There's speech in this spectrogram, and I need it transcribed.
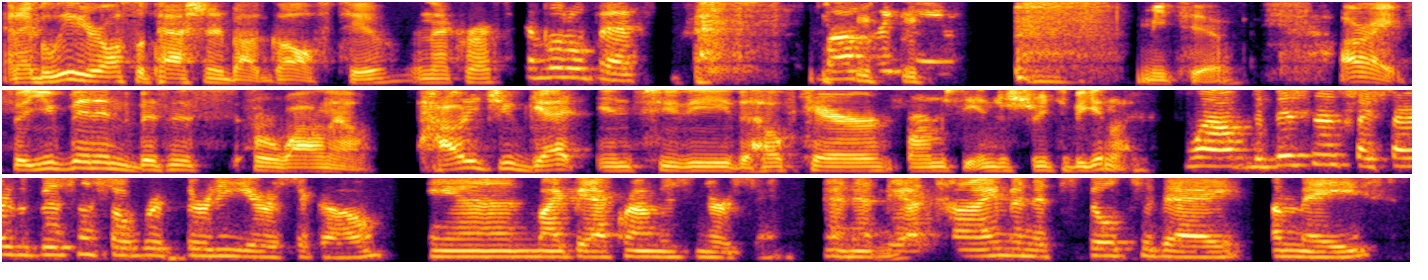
And I believe you're also passionate about golf too. Isn't that correct? A little bit. Love the game. Me too. All right. So you've been in the business for a while now. How did you get into the, the healthcare pharmacy industry to begin with? Well, the business, I started the business over 30 years ago, and my background is nursing. And at mm-hmm. that time, and it's still today, amazed.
